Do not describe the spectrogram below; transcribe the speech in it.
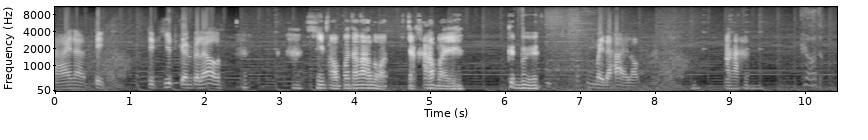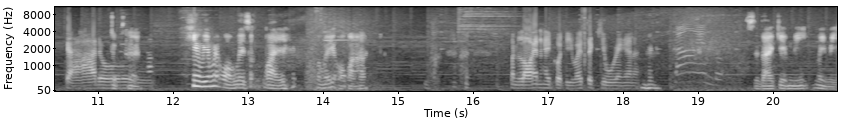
นายน่ะ ติดติดฮิตเกินไปแล้ว ฮิตเอาพัฒนาหลอดจากห้าใบ ขึ้นมือไม่ได้หรอกอ่กาโดจบเถิดฮิวยังไม่ออกเลยสักใบทำไมไม่ออกมา มันรอให้นายกดดีไว้สกิลยังไงล่ะสีดายเกมนี้ไม่มี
